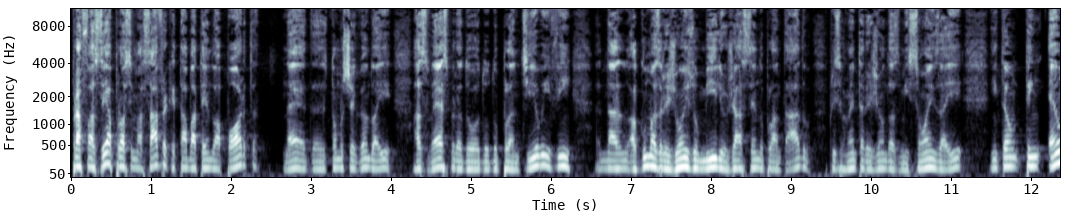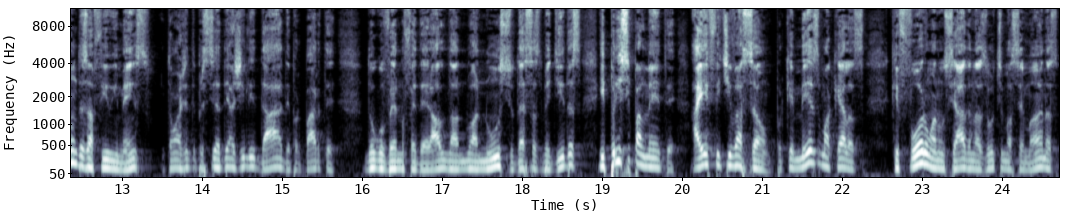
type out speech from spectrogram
para fazer a próxima safra que está batendo a porta? Né? Estamos chegando aí às vésperas do, do, do plantio, enfim, em algumas regiões o milho já sendo plantado, principalmente a região das missões aí. Então tem, é um desafio imenso. Então a gente precisa de agilidade por parte do governo federal no, anúncio dessas medidas e principalmente a efetivação, porque mesmo aquelas que foram anunciadas nas últimas semanas,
